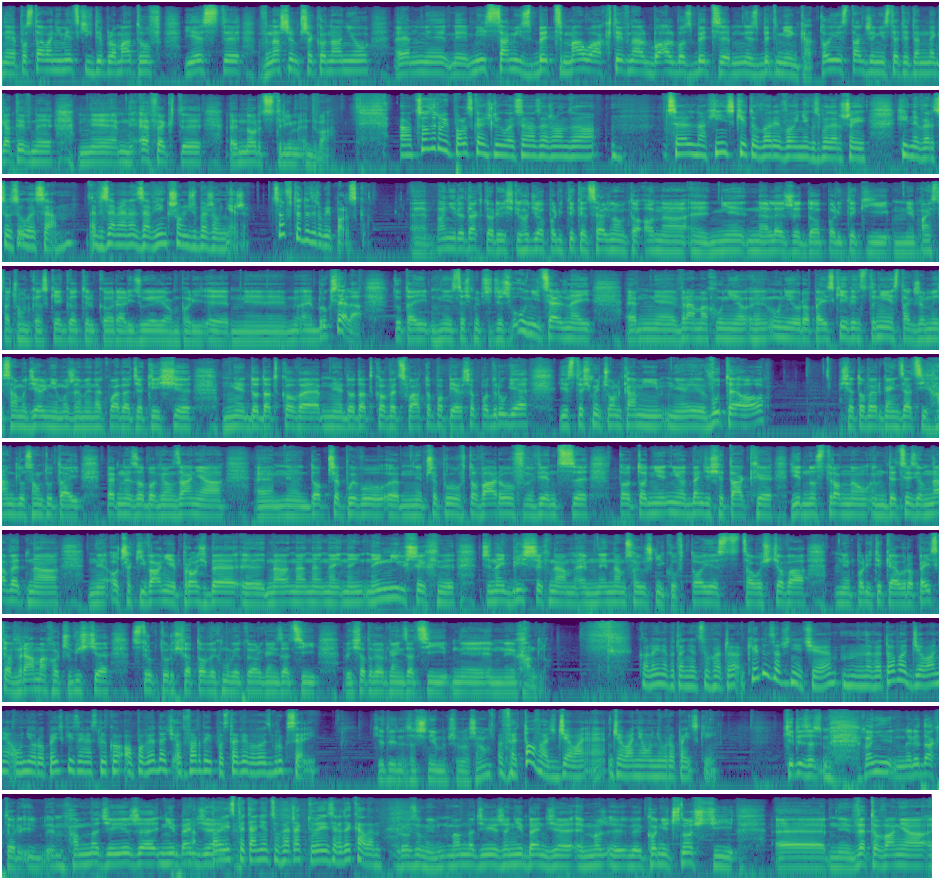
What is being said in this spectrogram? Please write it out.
e, postawa niemieckich dyplomatów jest w naszym przekonaniu miejscami zbyt mało aktywna albo, albo zbyt, zbyt miękka. To jest także niestety ten negatywny efekt Nord Stream 2. A co zrobi Polska, jeśli USA zarządza cel na chińskie towary wojnie gospodarczej Chiny versus USA w zamian za większą liczbę żołnierzy? Co wtedy zrobi Polska? E, Pani redaktor, jeśli chodzi o politykę celną, to ona e, nie należy do polityki państwa członkowskiego, tylko realizuje ją e, Bruksela. Tutaj jesteśmy przecież w Unii Celnej w ramach Unii, Unii Europejskiej, więc to nie jest tak, że my samodzielnie możemy nakładać jakieś dodatkowe, dodatkowe cła. To po pierwsze. Po drugie, jesteśmy członkami WTO, Światowej Organizacji Handlu są tutaj pewne zobowiązania do przepływu, przepływów towarów, więc e, to, to nie, nie odbędzie się tak e, jednostronną decyzją, nawet na e, oczekiwanie, prośbę na, na, na, naj, najmilszych czy najbliższych nam, nam sojuszników. To jest całościowa polityka europejska w ramach oczywiście struktur światowych, mówię tu o organizacji, Światowej Organizacji Handlu. Kolejne pytanie od słuchacza. Kiedy zaczniecie mm, wetować działania Unii Europejskiej zamiast tylko opowiadać o twardej postawie wobec Brukseli? Kiedy zaczniemy, przepraszam? Wetować działania, działania Unii Europejskiej. Kiedy zac- Pani redaktor, mam nadzieję, że nie będzie. To jest pytanie od słuchacza, który jest radykałem. Rozumiem. Mam nadzieję, że nie będzie e, e, konieczności e, wetowania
